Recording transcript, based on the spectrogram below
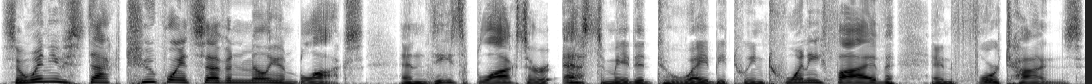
So when you stack 2.7 million blocks, and these blocks are estimated to weigh between 25 and 4 tons,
